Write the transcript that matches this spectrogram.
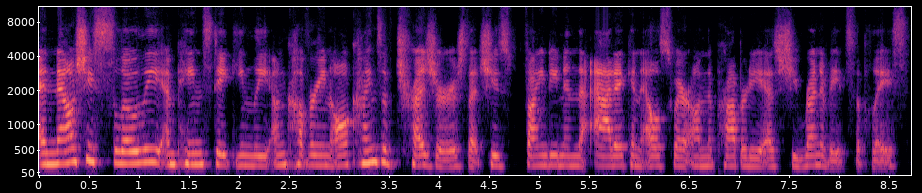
And now she's slowly and painstakingly uncovering all kinds of treasures that she's finding in the attic and elsewhere on the property as she renovates the place.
